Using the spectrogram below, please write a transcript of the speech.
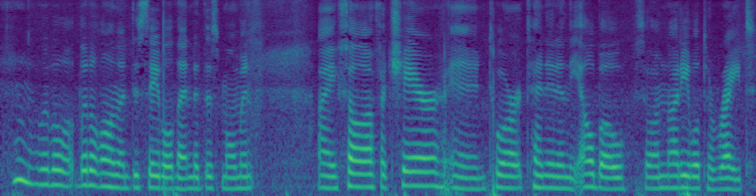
a little little on the disabled end at this moment. I fell off a chair and tore a tendon in the elbow, so I'm not able to write.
